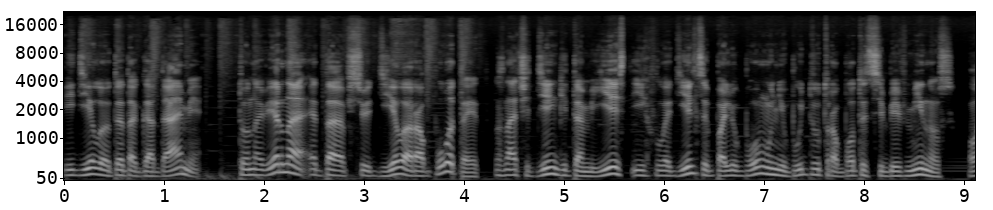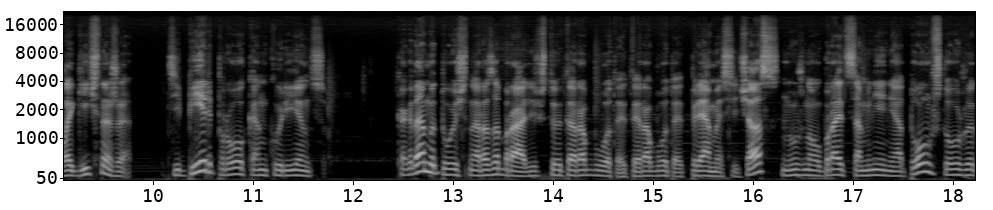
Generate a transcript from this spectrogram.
и делают это годами, то, наверное, это все дело работает. Значит, деньги там есть, и их владельцы по-любому не будут работать себе в минус. Логично же? Теперь про конкуренцию. Когда мы точно разобрались, что это работает и работает прямо сейчас, нужно убрать сомнения о том, что уже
